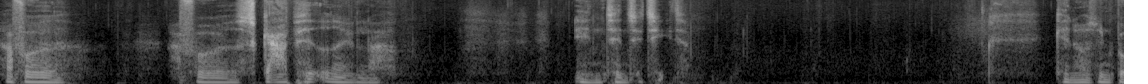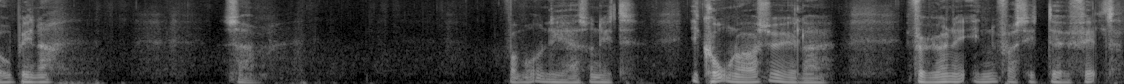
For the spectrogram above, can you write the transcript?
har fået, fået skarphed eller intensitet. Jeg kender også en bogbinder, som formodentlig er sådan et ikon også, eller førende inden for sit øh, felt.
